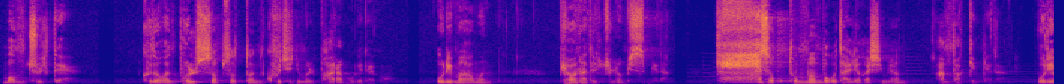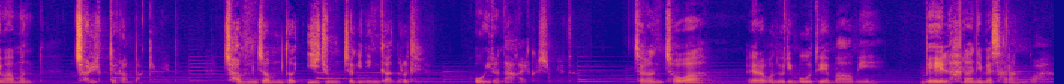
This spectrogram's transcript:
멈출 때, 그동안 볼 수 없었던 그 주님을 바라보게 되고, 우리 마음은 변화될 줄로 믿습니다. 계속 돈만 보고 달려가시면 안 바뀝니다. 우리 마음은 절대로 안 바뀝니다. 점점 더 이중적인 인간으로 오히려 나아갈 것입니다. 저는 저와 여러분 우리 모두의 마음이 매일 하나님의 사랑과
